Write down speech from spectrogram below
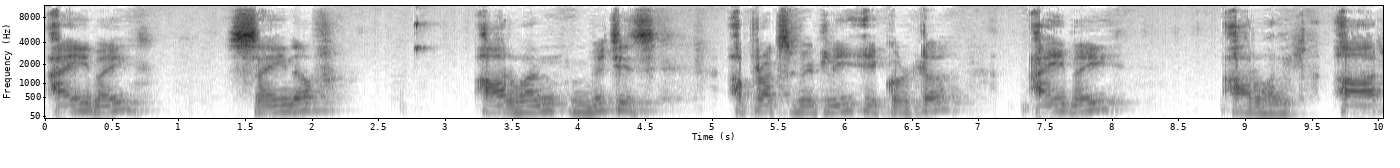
i by sine of r1 which is approximately equal to i by r1 r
